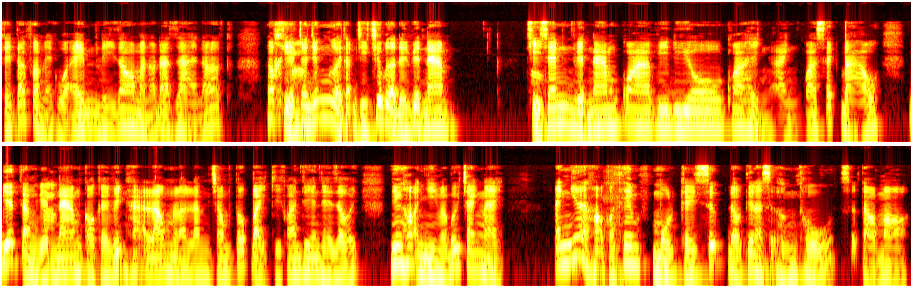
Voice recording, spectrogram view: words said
cái tác phẩm này của em lý do mà nó đạt giải nó nó khiến cho những người thậm chí chưa bao giờ đến Việt Nam chỉ xem Việt Nam qua video, qua hình ảnh, qua sách báo, biết rằng Việt Nam có cái vịnh Hạ Long là nằm trong top 7 kỳ quan thiên thế giới. Nhưng họ nhìn vào bức tranh này, anh nghĩ là họ có thêm một cái sự đầu tiên là sự hứng thú, sự tò mò,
